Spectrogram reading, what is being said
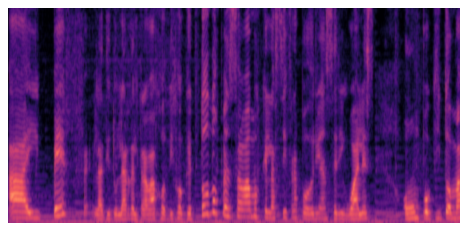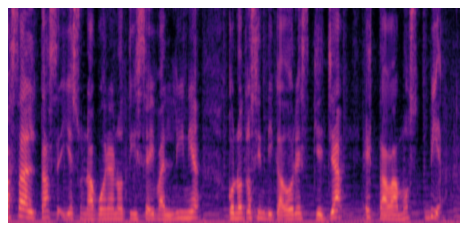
AIPEF, la titular del trabajo dijo que todos pensábamos que las cifras podrían ser iguales o un poquito más altas y es una buena noticia y va en línea con otros indicadores que ya estábamos viendo.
